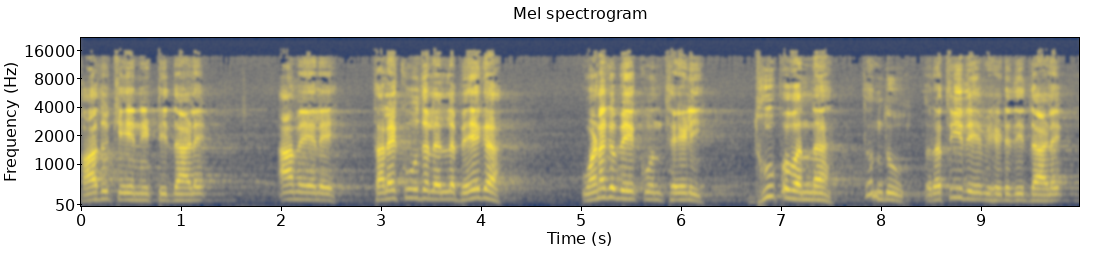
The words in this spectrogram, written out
ಪಾದುಕೆಯನ್ನಿಟ್ಟಿದ್ದಾಳೆ. ಆಮೇಲೆ ತಲೆ ಕೂದಲೆಲ್ಲ ಬೇಗ ಒಣಗಬೇಕು ಅಂಥೇಳಿ ಧೂಪವನ್ನು ತಂದು ರತಿದೇವಿ ಹಿಡಿದಿದ್ದಾಳೆ.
